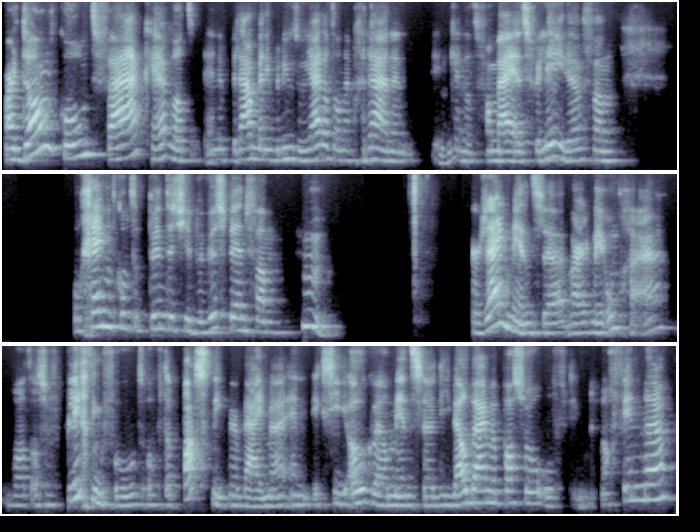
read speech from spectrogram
Maar dan komt vaak, hè, wat, en daarom ben ik benieuwd hoe jij dat dan hebt gedaan. En ik mhm. ken dat van mij uit het verleden. Van, op een gegeven moment komt het punt dat je bewust bent van, hmm, er zijn mensen waar ik mee omga, wat als een verplichting voelt, of dat past niet meer bij me. En ik zie ook wel mensen die wel bij me passen, of die moet ik nog vinden.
